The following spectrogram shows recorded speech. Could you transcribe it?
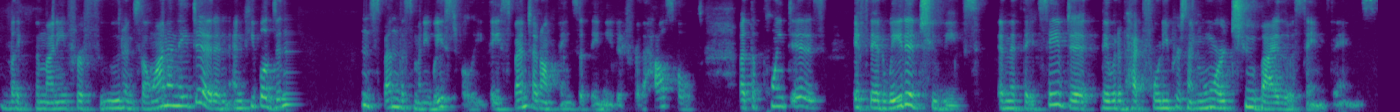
like the money for food and so on, and they did. And, and people didn't spend this money wastefully. They spent it on things that they needed for the household. But the point is, if they had waited two weeks and if they'd saved it, they would have had 40% more to buy those same things.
